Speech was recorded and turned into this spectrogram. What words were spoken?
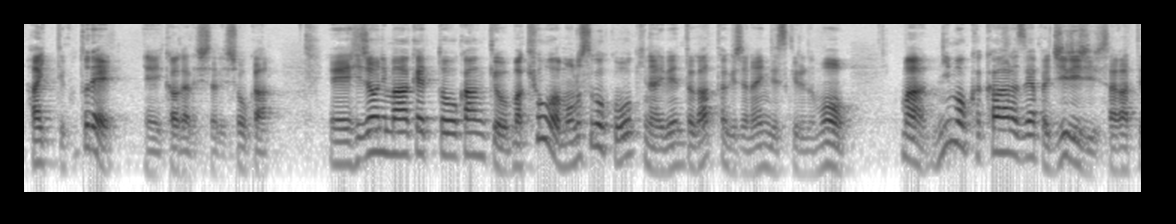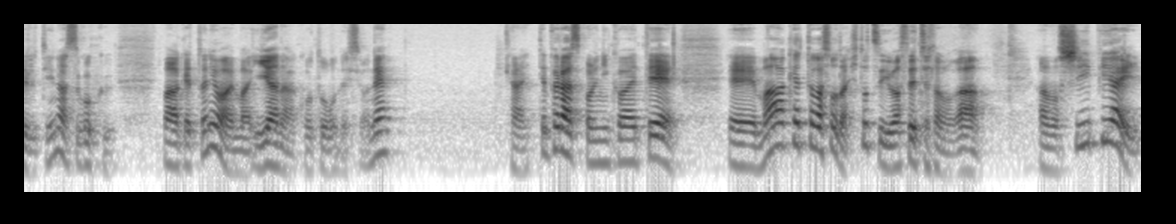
はいということで、え、いかがでしたでしょうか。え、非常にマーケット環境、まあ、今日はものすごく大きなイベントがあったわけじゃないんですけれども、まあ、にもかかわらずやっぱりじりじり下がってるっていうのはすごくマーケットにはまあ嫌なことですよね。はい、でプラスこれに加えて、え、マーケットがそうだ一つ言わせてたのがあの CPI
